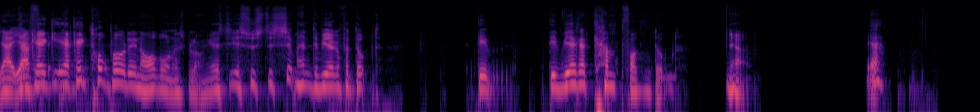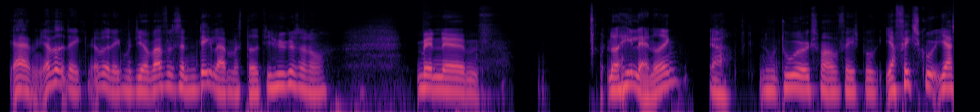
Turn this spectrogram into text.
Jeg, jeg, Jeg kan, ikke, jeg kan ikke tro på, at det er en overvågningsballon. Jeg, jeg synes det simpelthen, det virker for dumt. det virker kamp fucking dumt. Ja. Ja, jeg ved det ikke, jeg ved det ikke, men de har i hvert fald sendt en del af dem afsted. De hygger sig dog. Men øh, noget helt andet, ikke? Ja. Nu, du er jo ikke så meget på Facebook. Jeg, fik sgu, jeg,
